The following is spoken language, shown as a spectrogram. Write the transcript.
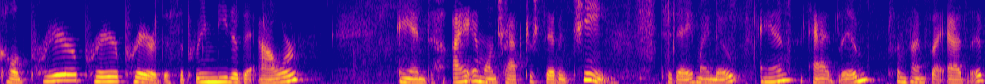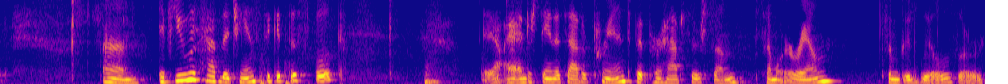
called Prayer, Prayer, Prayer, the Supreme Need of the Hour. And I am on chapter 17 today, my notes and ad lib. Sometimes I ad lib. Um, if you have the chance to get this book, I understand it's out of print, but perhaps there's some somewhere around, some Goodwills or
